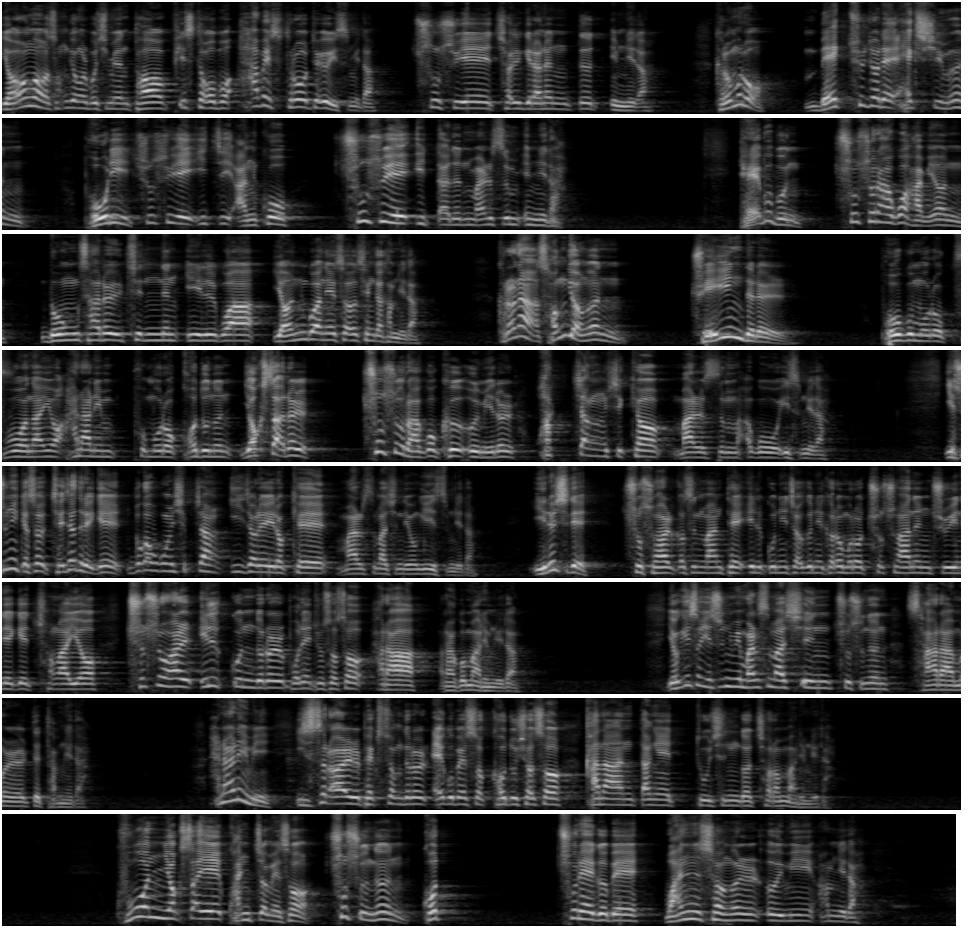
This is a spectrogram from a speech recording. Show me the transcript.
영어 성경을 보시면 더 피스트 오브 하베스트로 되어 있습니다. 추수의 절기라는 뜻입니다. 그러므로 맥추절의 핵심은 볼이 추수에 있지 않고 추수에 있다는 말씀입니다. 대부분 추수라고 하면 농사를 짓는 일과 연관해서 생각합니다. 그러나 성경은 죄인들을 복음으로 구원하여 하나님 품으로 거두는 역사를 추수라고 그 의미를 확장시켜 말씀하고 있습니다. 예수님께서 제자들에게 누가복음 10장 2절에 이렇게 말씀하신 내용이 있습니다. 이르시되 추수할 것은 많되 일꾼이 적으니 그러므로 추수하는 주인에게 청하여 추수할 일꾼들을 보내 주소서 하라라고 말입니다. 여기서 예수님이 말씀하신 추수는 사람을 뜻합니다. 하나님이 이스라엘 백성들을 애굽에서 거두셔서 가나안 땅에 두신 것처럼 말입니다. 구원 역사의 관점에서 추수는 곧 출애굽의 완성을 의미합니다.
